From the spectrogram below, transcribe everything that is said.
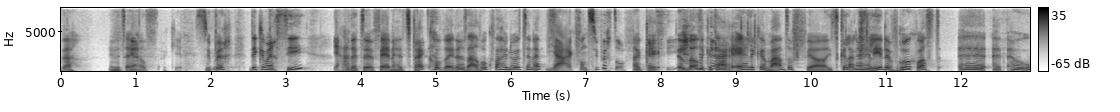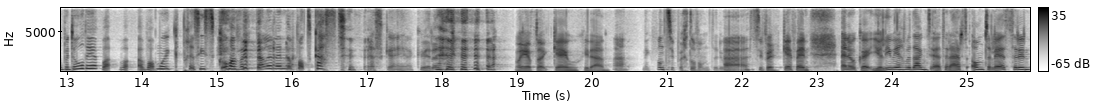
Dat in het Engels? Oké, super. Dikke merci Ja. voor dit eh, fijne gesprek. Ik hoop dat je er zelf ook van genoten hebt. Ja, ik vond het super tof. Oké, en als ik het haar eigenlijk een maand of ja, iets langer geleden vroeg, was het... eh, eh, hoe bedoelde je? Wat, wat, wat moet ik precies komen vertellen in de podcast? Reske, ja, ik weet het. maar je hebt dat keigoed gedaan. Ah, ik vond het super tof om te doen. Ah, super, fijn. En ook uh, jullie weer bedankt uiteraard om te luisteren.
